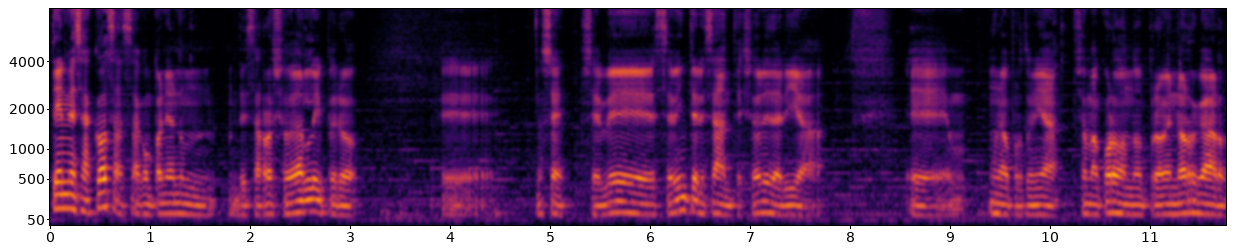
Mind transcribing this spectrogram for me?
Tienen esas cosas, acompañan un un desarrollo early, pero eh, no sé, se ve, se ve interesante. Yo le daría eh, una oportunidad. Yo me acuerdo cuando probé Norgard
